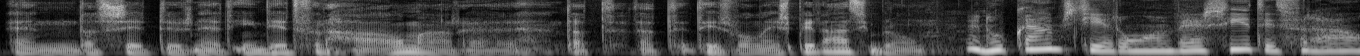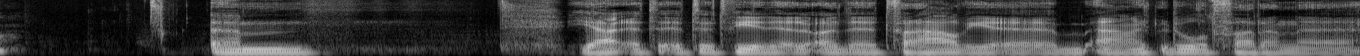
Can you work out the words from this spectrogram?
En dat zit dus net in dit verhaal, maar dat, dat, het is wel een inspiratiebron. En hoe kwam het hier om? Waar zie je dit verhaal? Ehm, ja, het, het, het, weer, het verhaal weer eh, aan is bedoeld voor een, eh,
